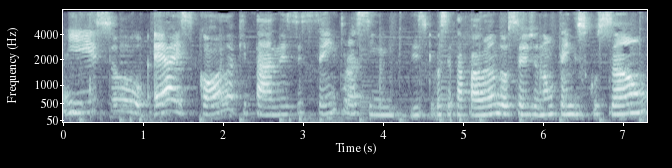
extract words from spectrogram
É e isso é a escola que está nesse centro, assim, disso que você está falando, ou seja, não tem discussão,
